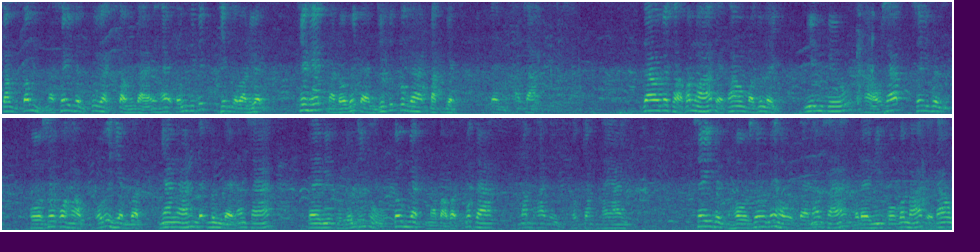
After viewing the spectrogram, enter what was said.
trọng tâm là xây dựng quy hoạch tổng thể hệ thống di tích trên địa bàn huyện. Trước hết là đối với đền di tích quốc gia đặc biệt đền Hạ Sáng giao cho sở văn hóa, thể thao và du lịch nghiên cứu, khảo sát, xây dựng hồ sơ khoa học đối với hiện vật nhang án, đất nung đền An Xá. Đề nghị thủ tướng chính phủ công nhận là bảo vật quốc gia năm 2022 xây dựng hồ sơ lễ hội đền An Xá và đề nghị Bộ Văn hóa, Thể thao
